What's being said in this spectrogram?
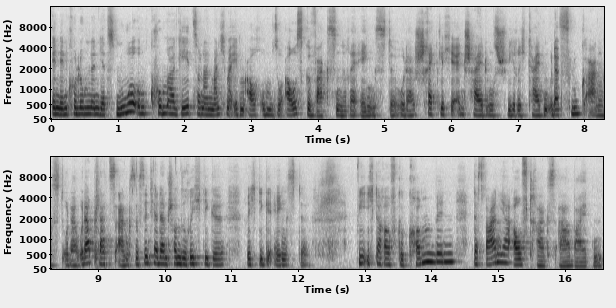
in den Kolumnen jetzt nur um Kummer geht, sondern manchmal eben auch um so ausgewachsenere Ängste oder schreckliche Entscheidungsschwierigkeiten oder Flugangst oder, oder Platzangst. Das sind ja dann schon so richtige, richtige Ängste wie ich darauf gekommen bin, das waren ja Auftragsarbeiten.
